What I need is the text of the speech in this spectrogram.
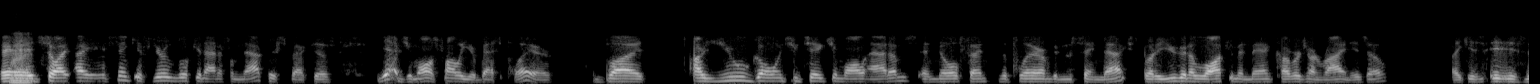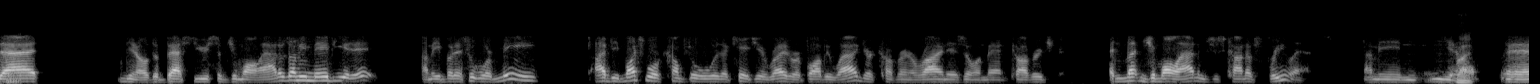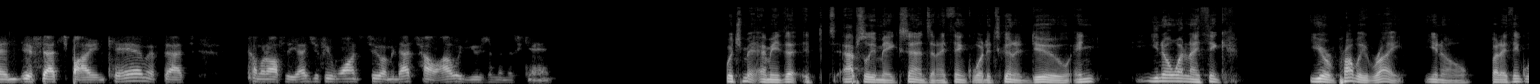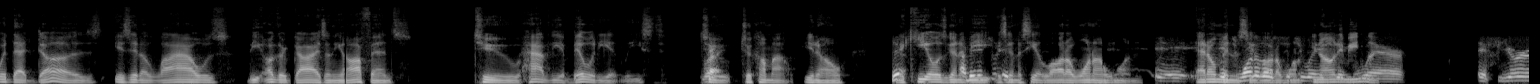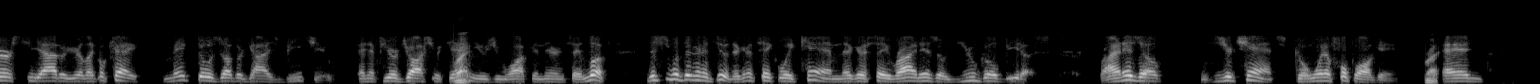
And Right. so I, I think if you're looking at it from that perspective, yeah, Jamal's probably your best player, but are you going to take Jamal Adams? And no offense to the player I'm going to say next, but are you going to lock him in man coverage on Ryan Izzo? Like, is is that you know the best use of Jamal Adams? I mean, maybe it is. I mean, but if it were me, I'd be much more comfortable with a KJ Wright or a Bobby Wagner covering a Ryan Izzo in man coverage, and letting Jamal Adams just kind of freelance. I mean, you know, and if that's spying Cam, if that's coming off the edge if he wants to, I mean, that's how I would use him in this game. which may, I mean that it absolutely makes sense, and I think what it's going to do, and you know what, and I think you're probably right. You know, but I think what that does is it allows the other guys on the offense to have the ability at least to Right. to come out. You know, Yeah. N'Keal is going to be is going to see a lot of one on one. Edelman will one see a lot of one- you know what I mean? Like- Where if you're Seattle, you're like, okay, make those other guys beat you. And if you're Josh McDaniels, Right. you walk in there and say, look, this is what they're going to do. They're going to take away Cam. They're going to say, Ryan Izzo, you go beat us. Ryan Izzo, this is your chance. Go win a football game. Right. And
